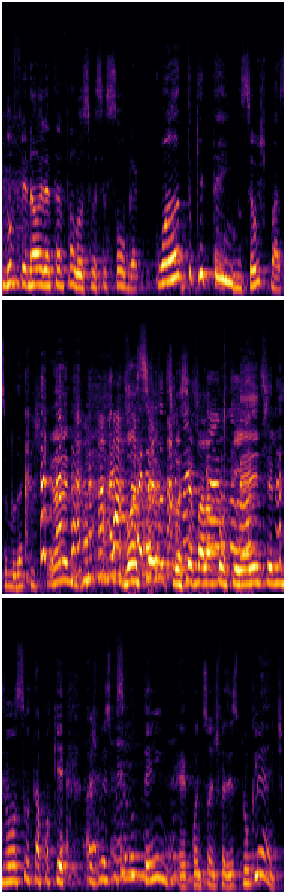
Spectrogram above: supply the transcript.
no final ele até falou, se você souber quanto que tem no seu espaço no da Cristiane, você, se você falar para o cliente, eles vão surtar. Porque às vezes você não tem é, condições de fazer isso para um cliente.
